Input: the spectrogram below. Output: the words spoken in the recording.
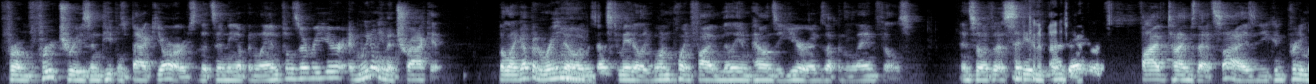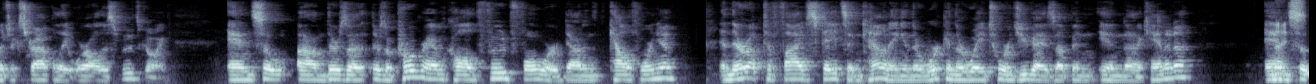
from fruit trees in people's backyards that's ending up in landfills every year, and we don't even track it. But like up in Reno, mm. it was estimated like 1.5 million pounds a year ends up in the landfills. And so if a city is five times that size, and you can pretty much extrapolate where all this food's going. And so um, there's a there's a program called Food Forward down in California, and they're up to five states and counting, and they're working their way towards you guys up in in uh, Canada. And nice. so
